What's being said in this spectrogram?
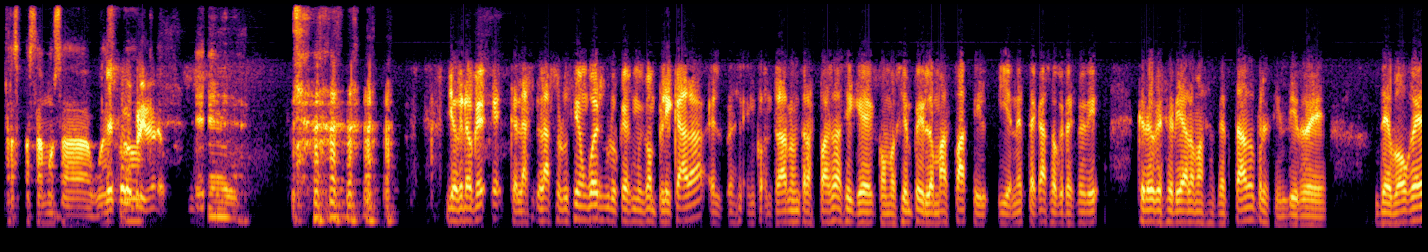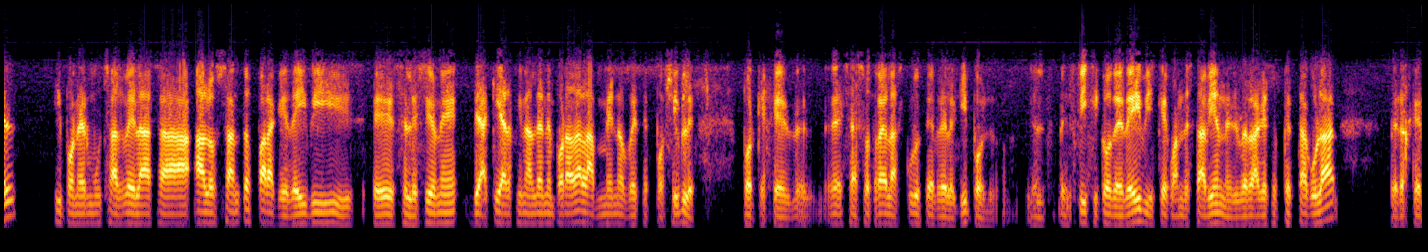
¿Traspasamos a Eso es lo Westbrook? primero. Yo creo que, que la, la solución Westbrook es muy complicada, el, encontrar un traspaso, así que como siempre lo más fácil, y en este caso creo, que sería- creo que sería lo más acertado, prescindir de, de Vogel y poner muchas velas a, a los Santos para que Davis eh, se lesione de aquí al final de temporada las menos veces posible, porque eh, esa es otra de las cruces del equipo, el, físico de Davis, que cuando está bien es verdad que es espectacular, pero es que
